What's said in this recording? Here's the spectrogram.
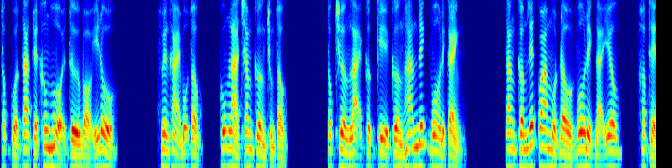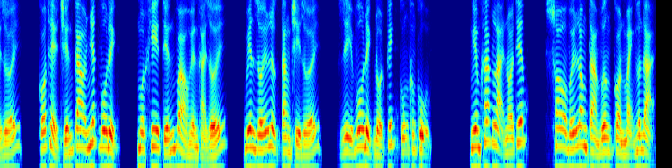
tộc của ta tuyệt không hội từ bỏ ý đồ. Huyền khải bộ tộc, cũng là trăm cường chủng tộc. Tộc trưởng lại cực kỳ cường hãn đích vô địch cảnh. Tăng cầm giết qua một đầu vô địch đại yêu, hợp thể dưới, có thể chiến cao nhất vô địch, một khi tiến vào huyền khải giới, biên giới lực tăng chỉ dưới, gì vô địch đột kích cũng không cụ. Nghiêm khắc lại nói tiếp, so với Long Tàm Vương còn mạnh hơn đại.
